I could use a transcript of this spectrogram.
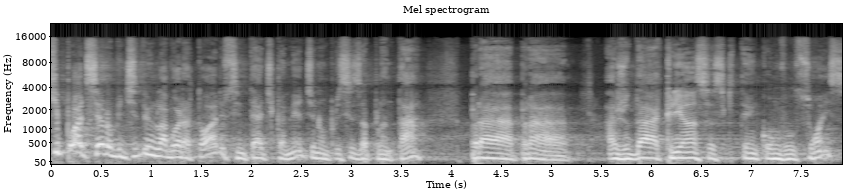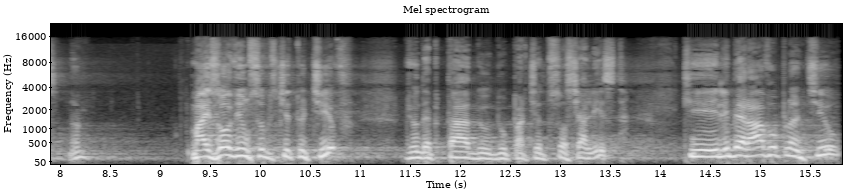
que pode ser obtido em laboratório, sinteticamente, não precisa plantar, para ajudar crianças que têm convulsões. Né? Mas houve um substitutivo de um deputado do Partido Socialista que liberava o plantio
